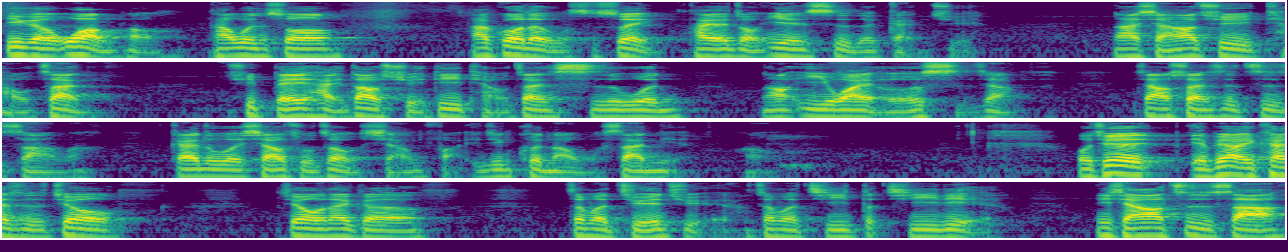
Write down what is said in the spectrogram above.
一个旺哈，他问说，他过了五十岁，他有一种厌世的感觉，那想要去挑战，去北海道雪地挑战失温，然后意外而死这样，这样算是自杀吗？该如何消除这种想法？已经困扰我三年。我觉得也不要一开始就就那个这么决绝，这么激激烈。你想要自杀，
